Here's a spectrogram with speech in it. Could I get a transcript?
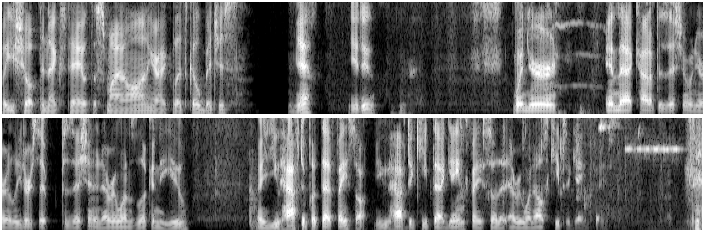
But you show up the next day with a smile on. You're like, let's go, bitches. Yeah, you do. When you're in that kind of position, when you're a leadership position and everyone's looking to you, uh, you have to put that face on. You have to keep that game face so that everyone else keeps a game face.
